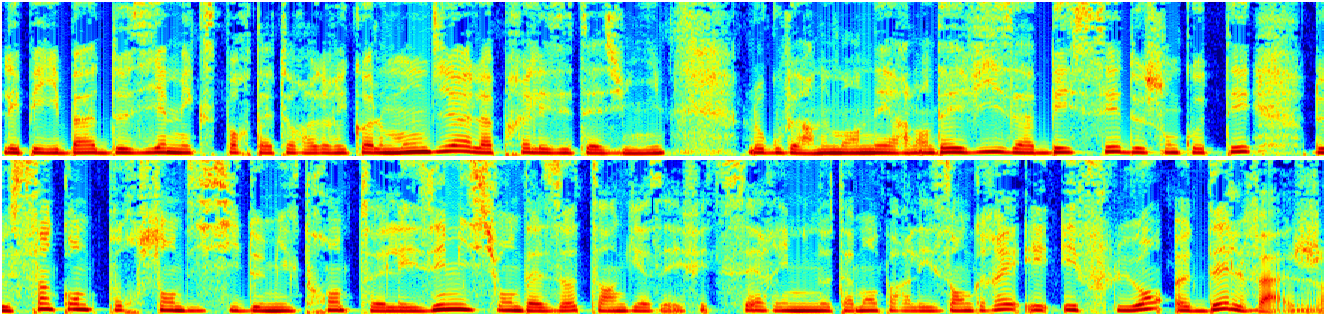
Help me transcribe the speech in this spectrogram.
Les Pays-Bas, deuxième exportateur agricole mondial après les États-Unis. Le gouvernement néerlandais vise à baisser de son côté de 50% d'ici 2030 les émissions d'azote, un gaz à effet de serre émis notamment par les engrais et effluents d'élevage.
